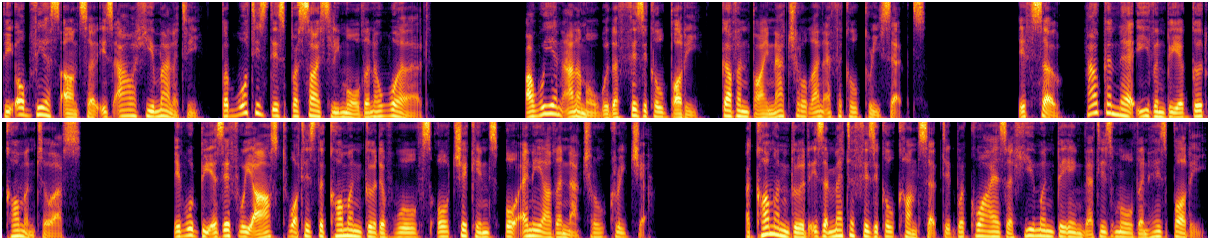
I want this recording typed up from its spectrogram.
The obvious answer is our humanity, but what is this precisely more than a word? Are we an animal with a physical body, governed by natural and ethical precepts? If so, how can there even be a good common to us? It would be as if we asked what is the common good of wolves or chickens or any other natural creature. A common good is a metaphysical concept it requires a human being that is more than his body.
